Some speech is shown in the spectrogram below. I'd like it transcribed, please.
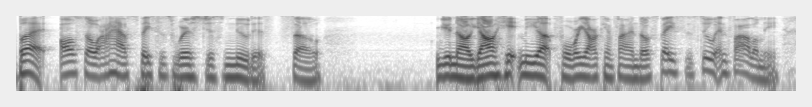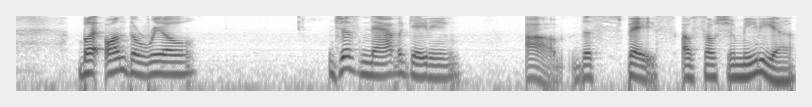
But also, I have spaces where it's just nudist. So, you know, y'all hit me up for where y'all can find those spaces too and follow me. But on the real, just navigating um, the space of social media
